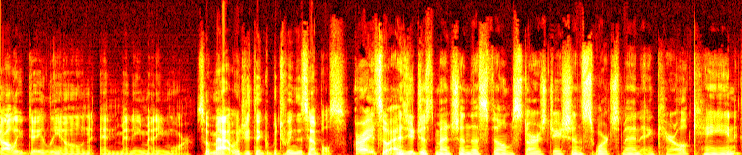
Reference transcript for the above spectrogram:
Dolly De Leon, and many, many more. So, Matt, what do you think of Between the Temples? All right, so as you just mentioned, this film stars Jason Schwartzman and Carol Kane.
